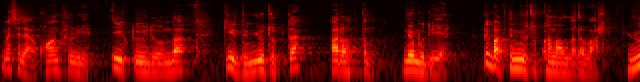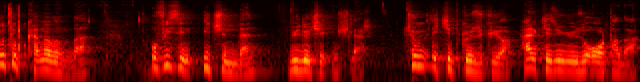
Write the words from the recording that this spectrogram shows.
Mesela Quantfury'i ilk duyduğumda girdim YouTube'da arattım ne bu diye. Bir baktım YouTube kanalları var. YouTube kanalında ofisin içinden video çekmişler. Tüm ekip gözüküyor. Herkesin yüzü ortada.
